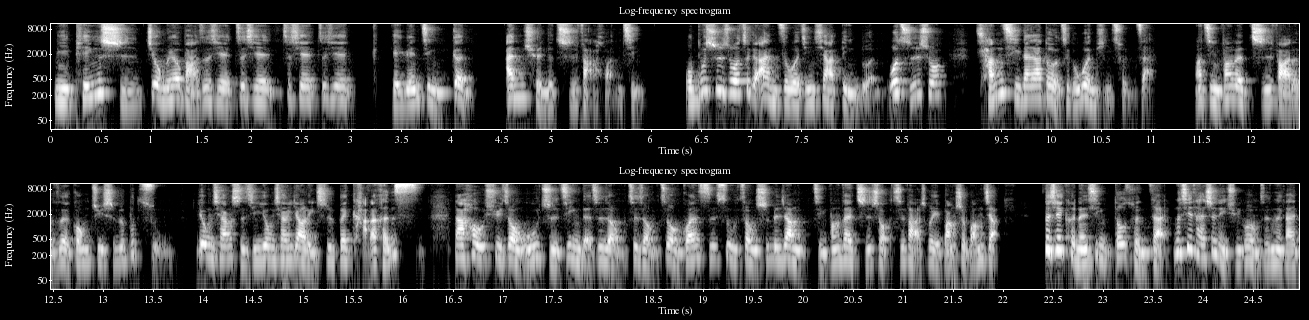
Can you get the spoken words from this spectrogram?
你平时就没有把这些这些这些这些给远景更安全的执法环境。我不是说这个案子我已经下定论，我只是说长期大家都有这个问题存在。然后警方的执法的这个工具是不是不足？用枪时机用枪要领是不是被卡得很死？那后续这种无止境的这种这种这种官司诉讼，是不是让警方在执手执法的时候也绑手绑脚？这些可能性都存在，那些才是你徐国勇真正该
